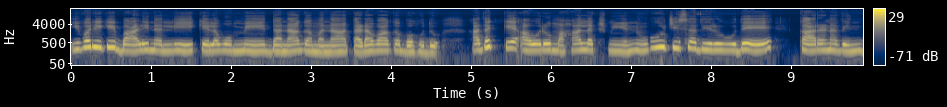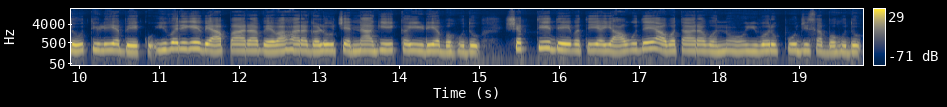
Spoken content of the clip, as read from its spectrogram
ಇವರಿಗೆ ಬಾಳಿನಲ್ಲಿ ಕೆಲವೊಮ್ಮೆ ಧನಾಗಮನ ತಡವಾಗಬಹುದು. ಅದಕ್ಕೆ ಅವರು ಮಹಾಲಕ್ಷ್ಮಿಯನ್ನು ಪೂಜಿಸದಿರುವುದೇ ಕಾರಣವೆಂದು ತಿಳಿಯಬೇಕು. ಇವರಿಗೆ ವ್ಯಾಪಾರ, ವ್ಯವಹಾರಗಳು ಚೆನ್ನಾಗಿ ಕೈ ಹಿಡಿಯಬಹುದು. ಶಕ್ತಿ, ದೇವತೆಯ ಯಾವುದೇ ಅವತಾರವನ್ನು ಇವರು ಪೂಜಿಸಬಹುದು.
